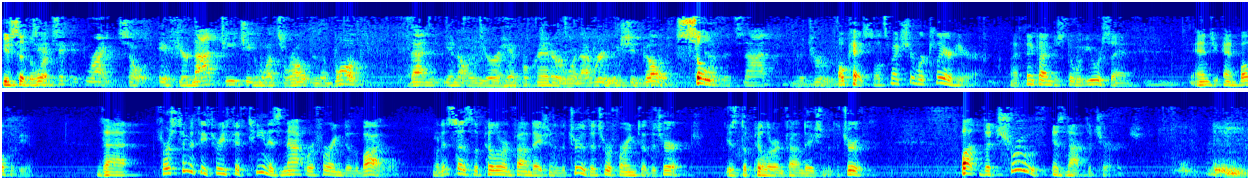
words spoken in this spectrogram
You said the It's- word. it's- right. So if you're not teaching what's wrote in the book, then you know you're a hypocrite or whatever, and you should go. So- because it's not the truth. Okay, so let's make sure we're clear here. I think I understood what you were saying, and and both of you, that 1 Timothy three fifteen is not referring to the Bible. When it says the pillar and foundation of the truth, it's referring to the church. Is the pillar and foundation of the truth. But the truth is not the church.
